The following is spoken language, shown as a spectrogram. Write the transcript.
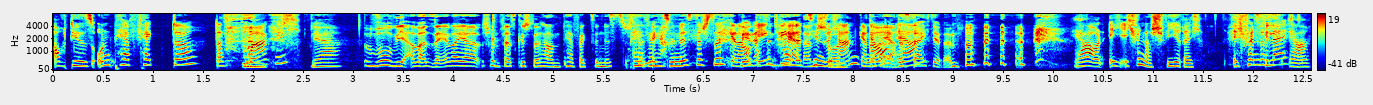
auch dieses Unperfekte, das mag ich. Ja. Wo wir aber selber ja schon festgestellt haben, perfektionistisch. sind. Perfektionistisch sind, genau. Nee, das ja Gegenteile dann ziehen sich schon. an, genau. Das ja. reicht ja dann. ja, und ich, ich finde das schwierig. Ich finde das, Vielleicht, ja.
